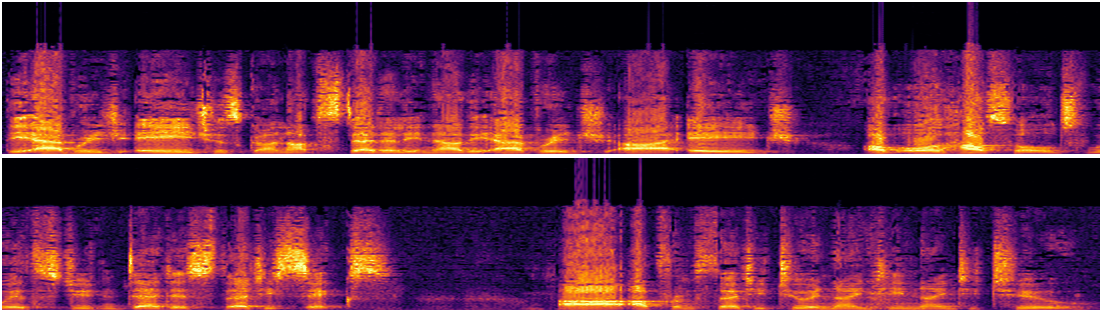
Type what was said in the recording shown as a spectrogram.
the average age has gone up steadily. Now the average uh, age of all households with student debt is 36, uh, up from 32 in 1992.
